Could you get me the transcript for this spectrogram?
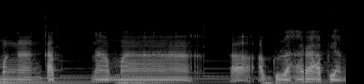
mengangkat nama uh, Abdullah Harahap yang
